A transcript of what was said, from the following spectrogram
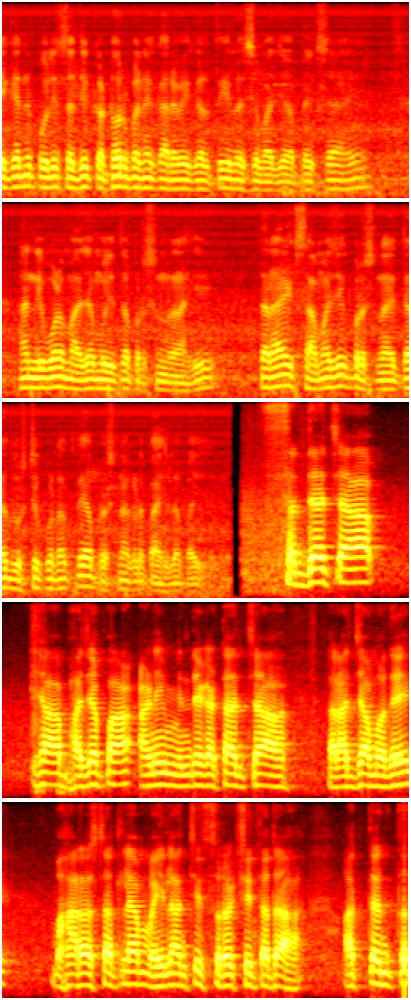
ठिकाणी पोलीस अधिक कठोरपणे कारवाई करतील अशी माझी अपेक्षा आहे. हा निव्वळ माझ्या मुलीचा प्रश्न नाही तर हा एक सामाजिक प्रश्न आहे. त्या दृष्टिकोनात या प्रश्नाकडे पाहिलं पाहिजे. सध्याच्या ह्या भाजपा आणि मिंदे गटांच्या राज्यामध्ये महाराष्ट्रातल्या महिलांची सुरक्षितता अत्यंत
